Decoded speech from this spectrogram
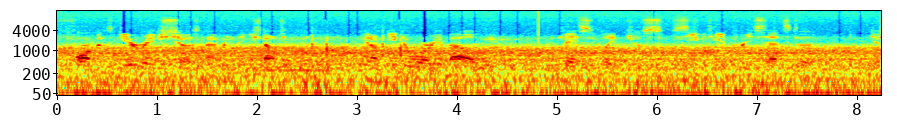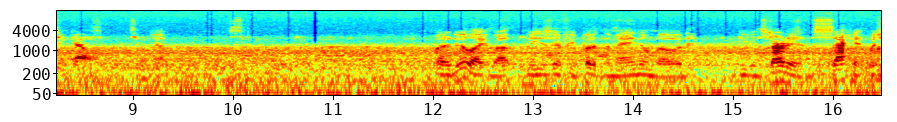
performance gear ratios and everything. You don't you don't need to worry about basically just CVT presets to get it going. Yep. What I do like about these, if you put it in the manual mode, you can start it in second, which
